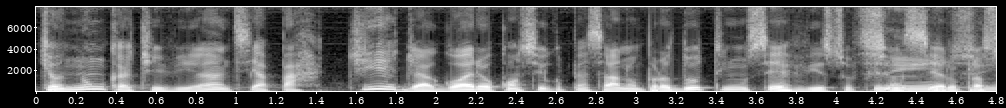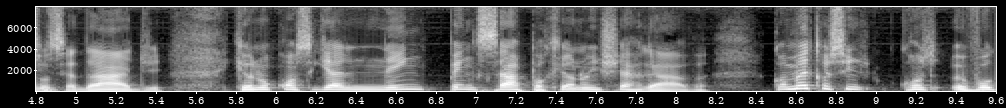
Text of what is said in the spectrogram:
que eu nunca tive antes, e a partir de agora eu consigo pensar num produto e um serviço financeiro para a sociedade que eu não conseguia nem pensar porque eu não enxergava. Como é que eu, eu vou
